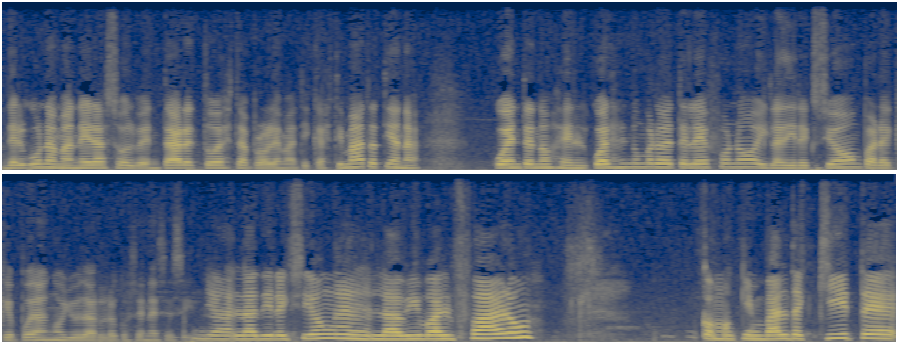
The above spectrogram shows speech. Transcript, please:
de alguna manera solventar toda esta problemática estimada Tatiana cuéntenos el, cuál es el número de teléfono y la dirección para que puedan ayudar lo que se necesite. Ya, la dirección es la Viva Alfaro, como Quimbal de Quite,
